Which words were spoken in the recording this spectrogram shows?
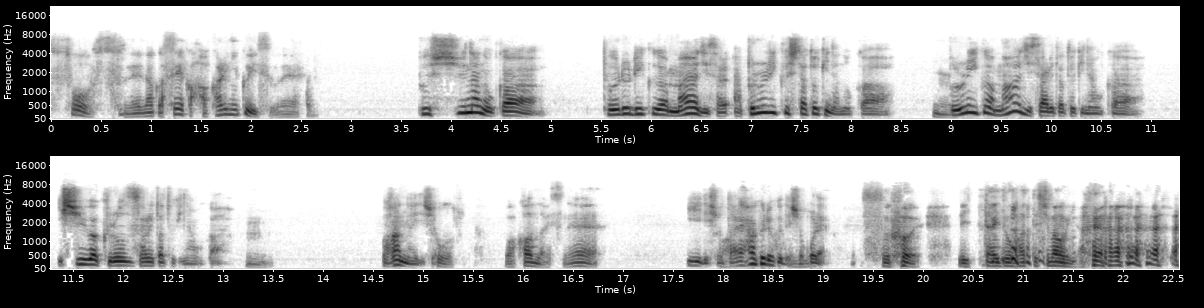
そうっすね。なんか成果測りにくいですよね。プッシュなのか、プルリクがマージされ、あ、プルリクした時なのか、うんプルリクがマージされた時なのか、一周がクローズされた時なのか、うん。わかんないでしょ？わかんないですね。いいでしょ？大迫力でしょ、これ。すごい。一体どうなってしまうんや。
